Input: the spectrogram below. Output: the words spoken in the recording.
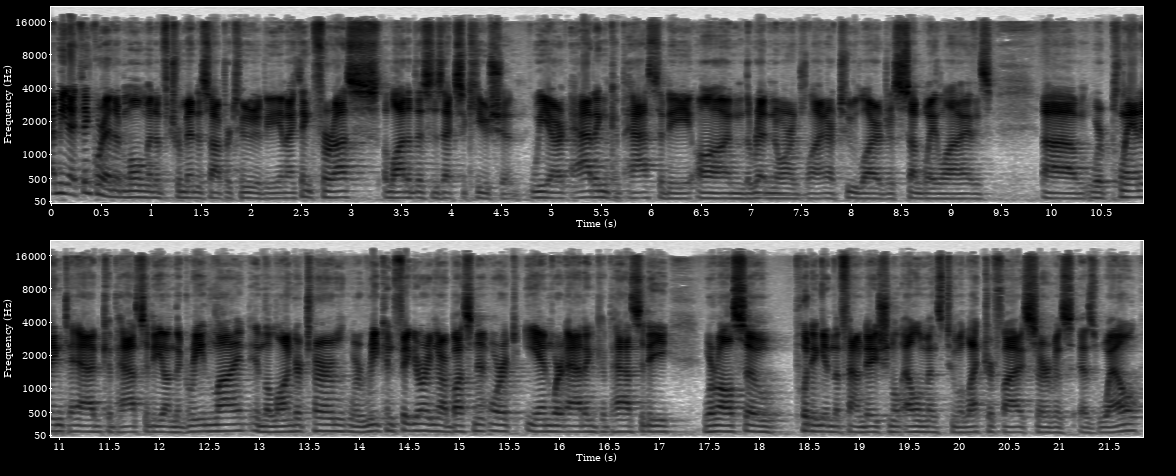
I mean, I think we're at a moment of tremendous opportunity. And I think for us, a lot of this is execution. We are adding capacity on the red and orange line, our two largest subway lines. Um, we're planning to add capacity on the green line in the longer term. We're reconfiguring our bus network and we're adding capacity. We're also putting in the foundational elements to electrify service as well.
